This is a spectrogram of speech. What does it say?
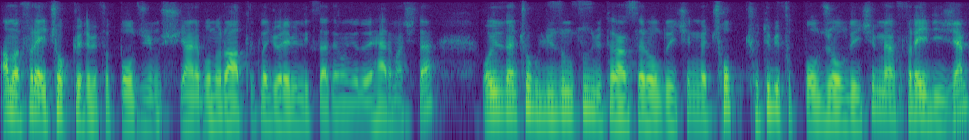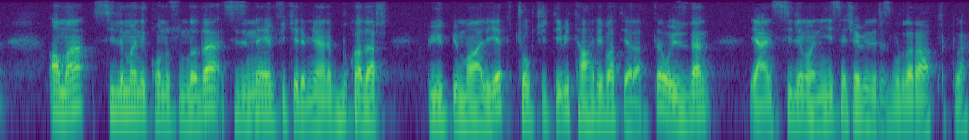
Ama Frey çok kötü bir futbolcuymuş. Yani bunu rahatlıkla görebildik zaten oynadığı her maçta. O yüzden çok lüzumsuz bir transfer olduğu için ve çok kötü bir futbolcu olduğu için ben Frey diyeceğim. Ama Silimani konusunda da sizinle hemfikirim. Yani bu kadar büyük bir maliyet çok ciddi bir tahribat yarattı. O yüzden yani Silimani'yi seçebiliriz burada rahatlıkla.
